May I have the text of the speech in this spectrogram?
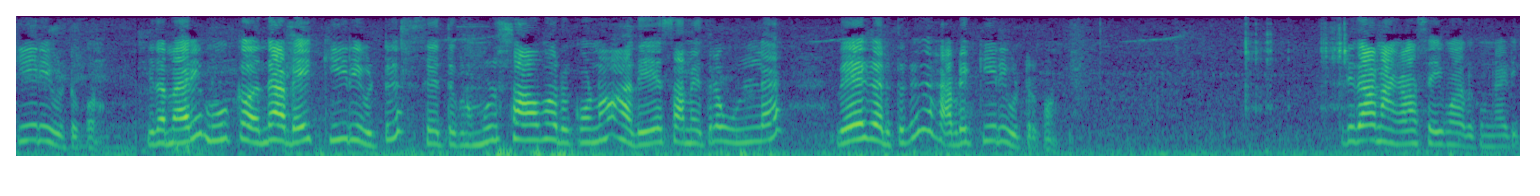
கீறி விட்டுக்கணும். இதை மாதிரி மூக்கை வந்து அப்படியே கீறி விட்டு சேர்த்துக்கணும். முழுசாகவும் இருக்கணும். அதே சமயத்தில் உள்ள வேகறதுக்கு அப்படியே கீறி விட்டுருக்கணும். இப்படிதான் நாங்களாம் செய்வோம் அதுக்கு முன்னாடி.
